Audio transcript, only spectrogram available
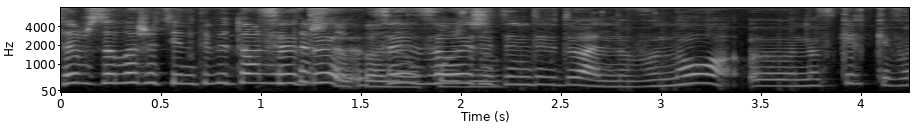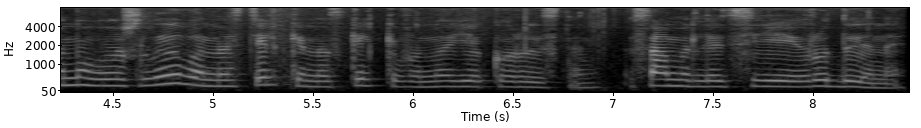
Це ж залежить індивідуально Це, теж, напевно, це залежить індивідуально. Воно е, наскільки воно важливе, настільки наскільки воно є корисним саме для цієї родини,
